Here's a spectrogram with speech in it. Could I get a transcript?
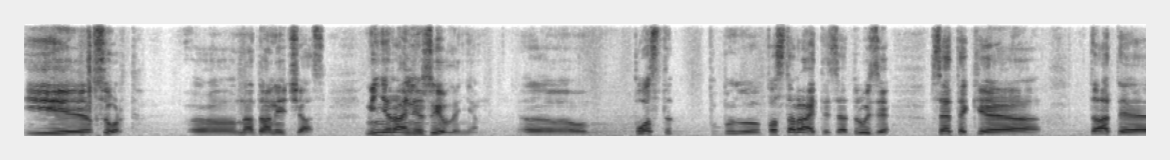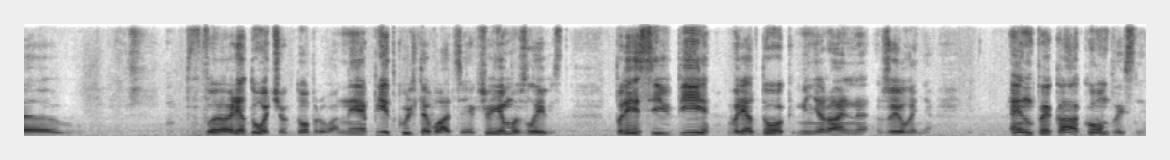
і сорт на даний час. Мінеральне живлення. Е, пост- Постарайтеся, друзі, все-таки дати в рядочок добрива, не під культивацію, якщо є можливість. При сівбі в рядок мінеральне живлення. НПК комплексні.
